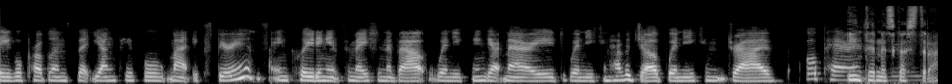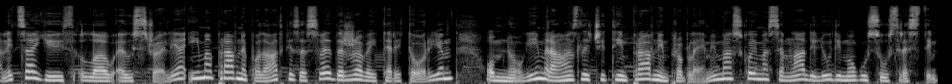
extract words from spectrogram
legal problems that young people might experience, including information about when you can get married, when you can have a job, when you can drive, Internetska stranica Youth Law Australia ima pravne podatke za sve države i teritorije o mnogim različitim pravnim problemima s kojima se mladi ljudi mogu susresti,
